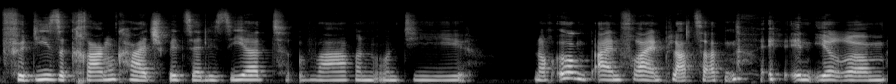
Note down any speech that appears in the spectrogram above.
für diese Krankheit spezialisiert waren und die noch irgendeinen freien Platz hatten in ihrem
